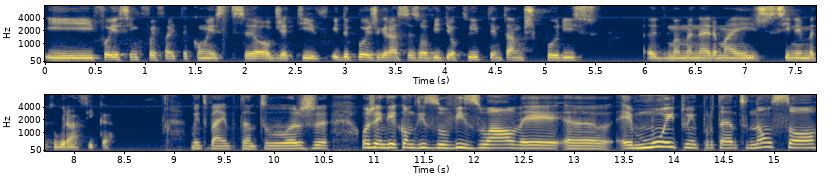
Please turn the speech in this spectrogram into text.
E foi assim que foi feita, com esse objetivo. E depois, graças ao videoclipe, tentámos expor isso eh, de uma maneira mais cinematográfica. Muito bem, portanto, hoje, hoje em dia, como diz o visual, é, uh, é muito importante, não só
